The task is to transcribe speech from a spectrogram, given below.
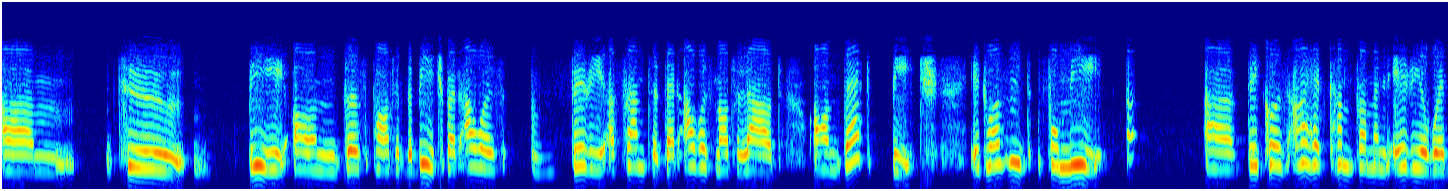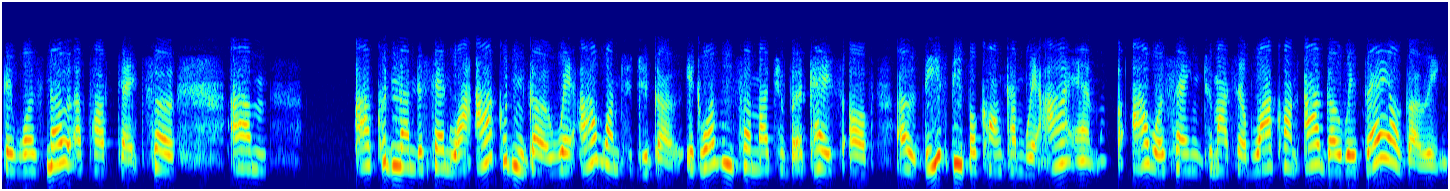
um, to be on this part of the beach, but I was very affronted that I was not allowed on that beach. It wasn't for me uh, because I had come from an area where there was no apartheid. So um, I couldn't understand why I couldn't go where I wanted to go. It wasn't so much of a case of, oh, these people can't come where I am. I was saying to myself, why can't I go where they are going?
